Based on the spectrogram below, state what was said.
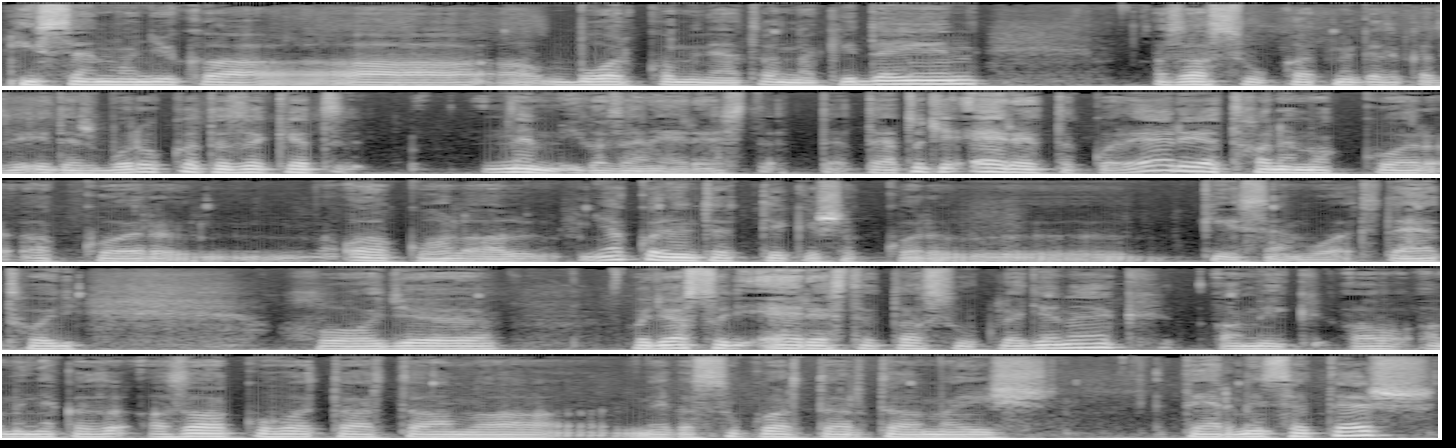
hiszen mondjuk a, a, a bor kombinát annak idején az asszúkat, meg ezek az édes borokat, ezeket nem igazán erjesztette. Tehát, hogyha erjedt, akkor erjedt, hanem akkor, akkor alkoholal nyakon öntötték, és akkor készen volt. Tehát, hogy, hogy, hogy az, hogy erjesztett asszúk legyenek, amik, a, aminek az, az alkoholtartalma, meg a cukortartalma is természetes,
